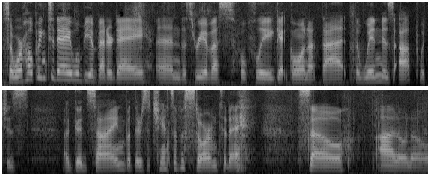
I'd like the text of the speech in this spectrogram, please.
So we're hoping today will be a better day, and the three of us hopefully get going at that. The wind is up, which is a good sign, but there's a chance of a storm today. So I don't know.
